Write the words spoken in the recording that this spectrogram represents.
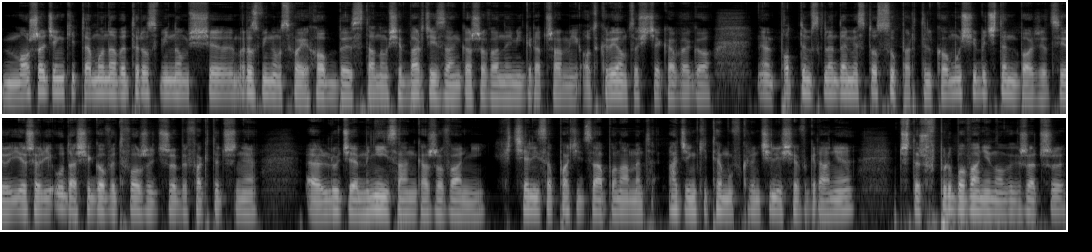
może dzięki temu nawet rozwiną się, rozwiną swoje hobby, staną się bardziej zaangażowanymi graczami, odkryją coś ciekawego. E, pod tym względem jest to super, tylko musi być ten ten bodziec, jeżeli uda się go wytworzyć, żeby faktycznie e, ludzie mniej zaangażowani chcieli zapłacić za abonament, a dzięki temu wkręcili się w granie, czy też w próbowanie nowych rzeczy,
